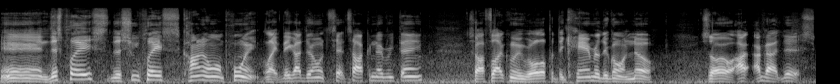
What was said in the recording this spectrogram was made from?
And this place, the shoe place, kind of on point. Like they got their own TikTok and everything. So I feel like when we roll up with the camera, they're gonna know. So I, I got this.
